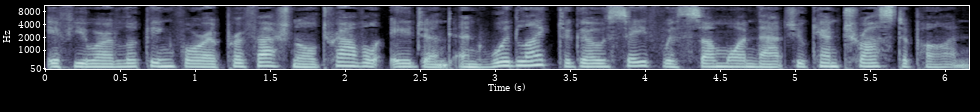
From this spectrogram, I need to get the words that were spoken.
if you are looking for a professional travel agent and would like to go safe with someone that you can trust upon,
